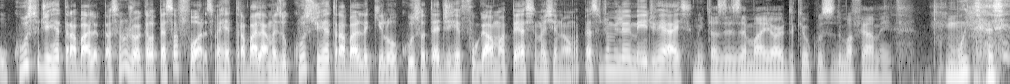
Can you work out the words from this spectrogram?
o custo de retrabalho, você não joga aquela peça fora, você vai retrabalhar, mas o custo de retrabalho daquilo, ou o custo até de refugar uma peça, imagina, uma peça de um milhão e meio de reais. Muitas vezes é maior do que o custo de uma ferramenta. Muitas.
